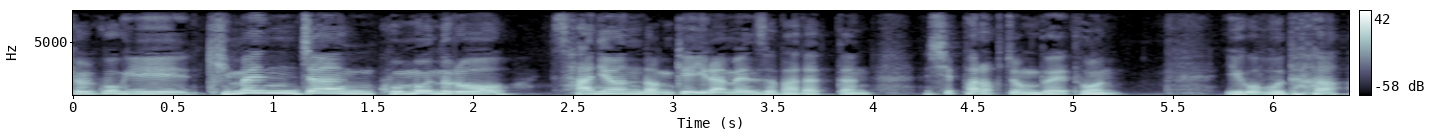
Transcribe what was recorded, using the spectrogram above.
결국 이 김앤장 고문으로 4년 넘게 일하면서 받았던 18억 정도의 돈 이거보다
